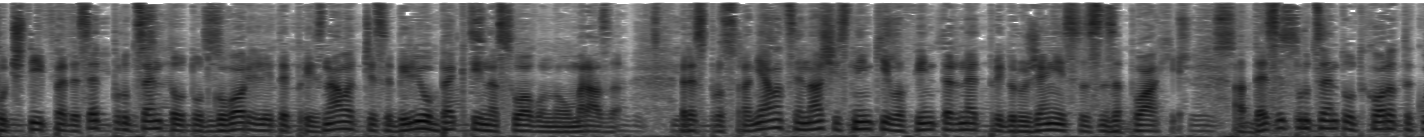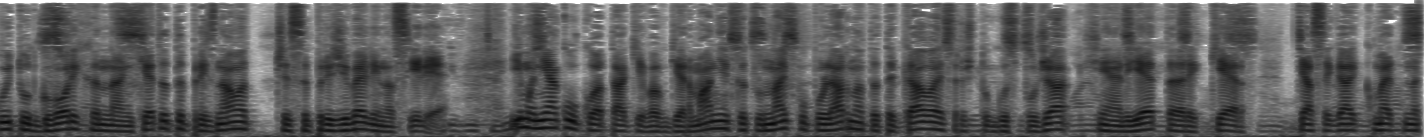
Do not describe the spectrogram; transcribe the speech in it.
Почти 50% от отговорилите признават, че са били обекти на слово на омраза. Разпространяват се наши снимки в интернет, придружени с заплахи. А 10% от хората, които отговориха на анкетата, признават, че са преживели насилие. Има няколко атаки в Германия, като най-популярната такава е срещу госпожа Хенриета Рекер, тя сега е кмет на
